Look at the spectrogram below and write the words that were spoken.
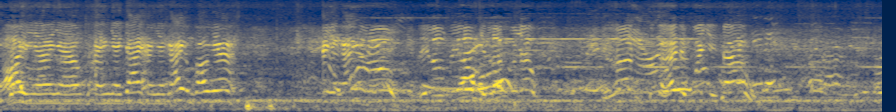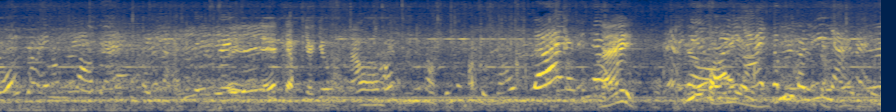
rồi nhà, nhà, hàng nhà trai hàng nhà gái cùng con nha hai nhà gái luôn đi luôn đi luôn nhìn lên cô dâu nhìn lên cứ kể đừng quay gì sao để em cầm cho chú đâu không đây Rồi,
